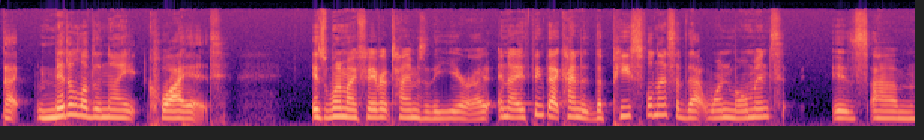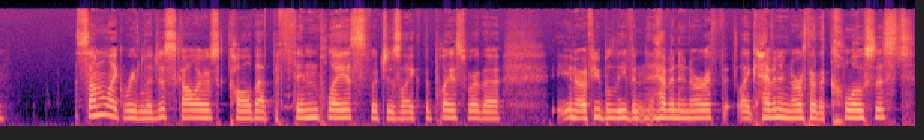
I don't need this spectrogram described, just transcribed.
that middle of the night quiet is one of my favorite times of the year. I, and I think that kind of the peacefulness of that one moment is um, some like religious scholars call that the thin place, which is like the place where the you know, if you believe in heaven and earth, like heaven and earth are the closest.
